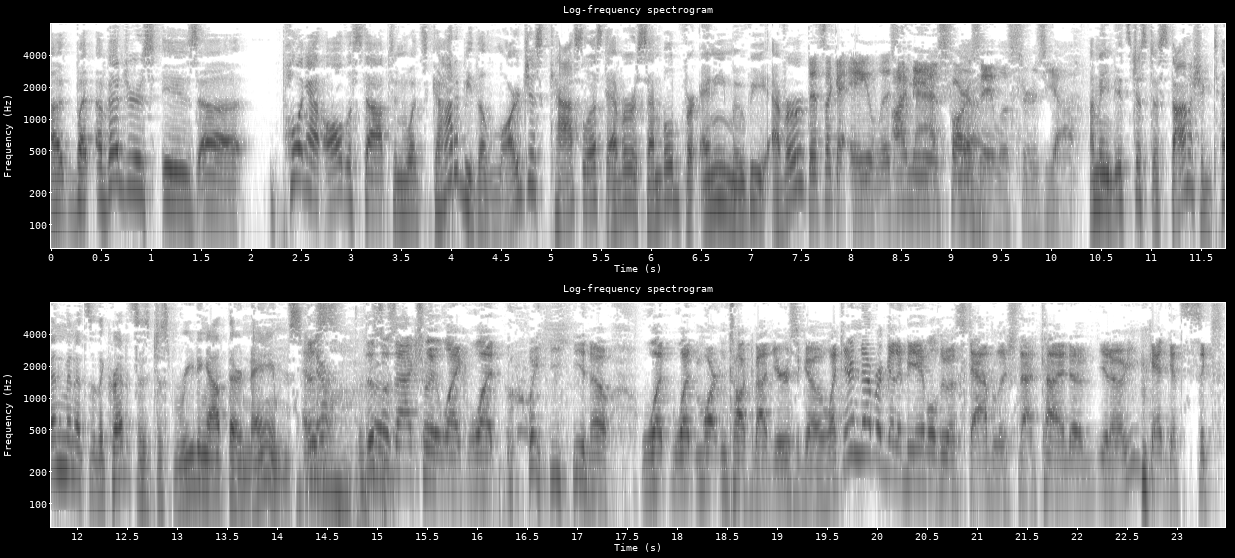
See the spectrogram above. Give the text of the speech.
Uh, but Avengers is uh, pulling out all the stops in what's got to be the largest cast list ever assembled for any movie ever. That's like an A list. I mean, as far as A-listers, yeah. I mean, it's just astonishing. Ten minutes of the credits is just reading out their names. This, this was actually like what you know what what Martin talked about years ago. Like you're never going to be able to establish that kind of you know you can't get six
